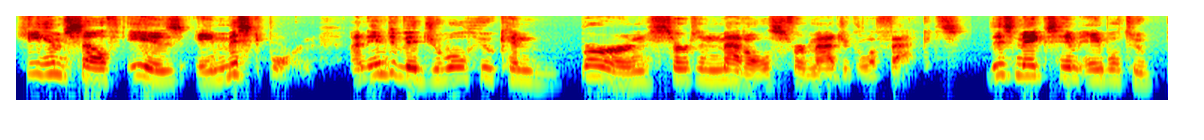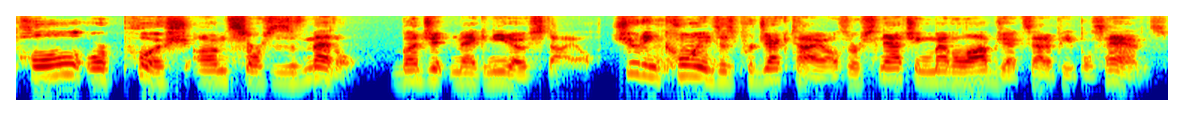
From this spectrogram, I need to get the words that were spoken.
He himself is a Mistborn, an individual who can burn certain metals for magical effects. This makes him able to pull or push on sources of metal, budget Magneto style, shooting coins as projectiles or snatching metal objects out of people's hands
